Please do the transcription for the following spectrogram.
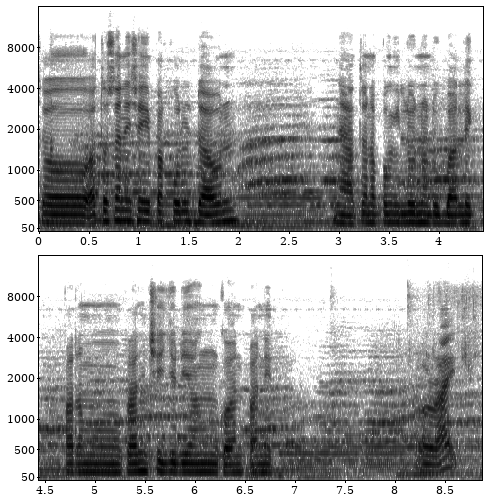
So, ato sa ni siya ipa-cool down. Nya ato na pong ilunod ug balik para mo crunchy jud ang kuan panit. Alright. Alright.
